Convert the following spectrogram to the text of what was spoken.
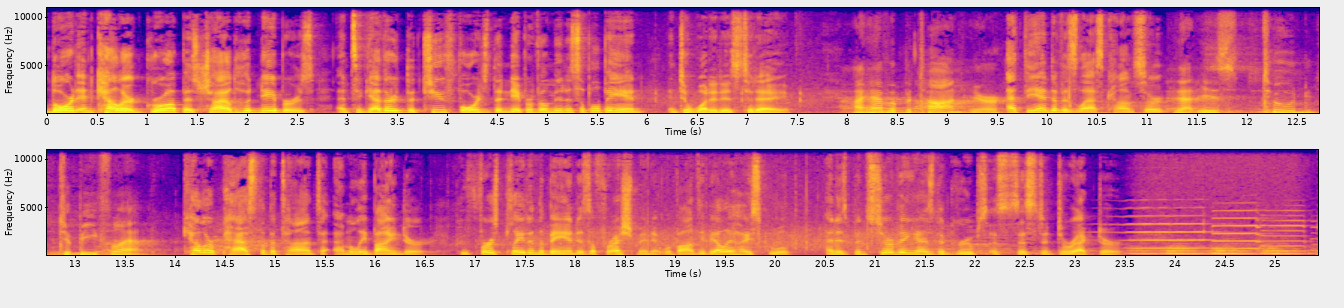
Lord and Keller grew up as childhood neighbors, and together the two forged the Naperville Municipal Band into what it is today. I have a baton here. At the end of his last concert, that is tuned to B flat. Keller passed the baton to Emily Binder, who first played in the band as a freshman at Waubonsie Valley High School and has been serving as the group's assistant director.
